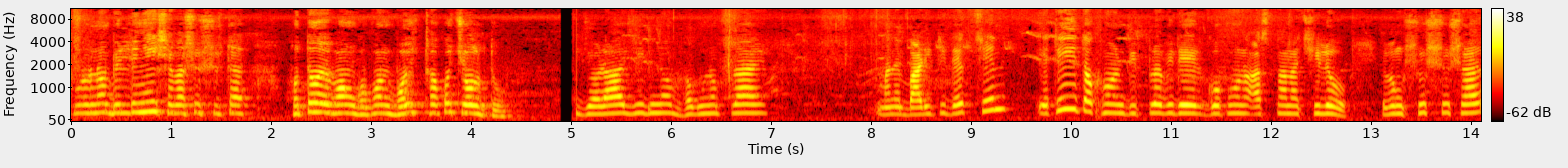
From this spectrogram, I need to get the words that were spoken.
পুরনো বিল্ডিংয়েই সেবা শুশ্রূষা হতো এবং গোপন বৈঠকও চলতো। জরাজীর্ণ ভগ্নপ্রায় মানে বাড়িটি দেখছেন, এটিই তখন বিপ্লবীদের গোপন আস্তানা ছিল এবং শুশ্রূষার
